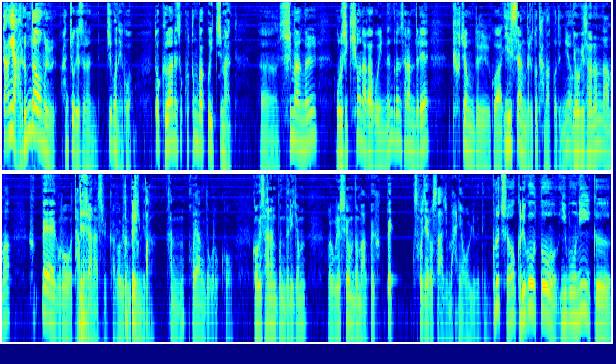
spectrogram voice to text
땅의 아름다움을 한쪽에서는 찍어내고 또 그 안에서 고통받고 있지만 어, 희망을 오롯이 키워나가고 있는 그런 사람들의 표정들과 일상들을 또 담았거든요. 여기서는 아마 흑백으로 담지 네. 않았을까. 거기 좀 흑백입니다. 척박한 토양도 그렇고 거기 사는 분들이 좀 얼굴에 수염도 많고 흑백 소재로서 아주 많이 어울리거든요. 그렇죠. 그리고 또 이분이 그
